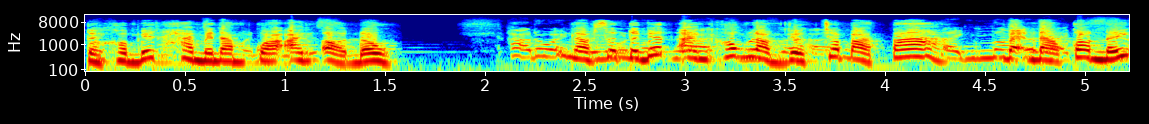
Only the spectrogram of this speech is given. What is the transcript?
Tôi không biết 20 năm qua anh ở đâu. Làm sao tôi biết anh không làm việc cho bà ta. Mẹ nào con đấy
